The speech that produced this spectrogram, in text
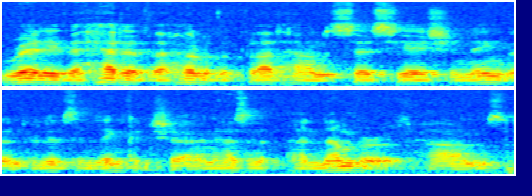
really the head of the whole of the Bloodhound Association in England, who lives in Lincolnshire and has a, a number of hounds,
